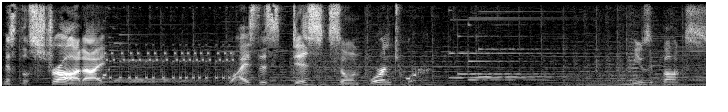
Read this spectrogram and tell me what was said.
Miss Lestrade, I... Why is this disc so important to her? Music box?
